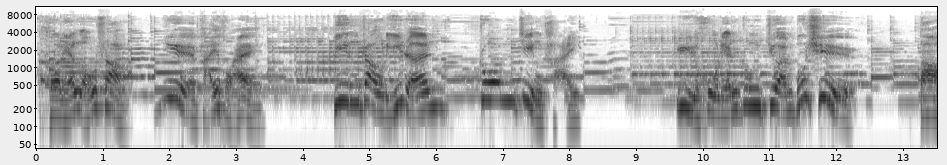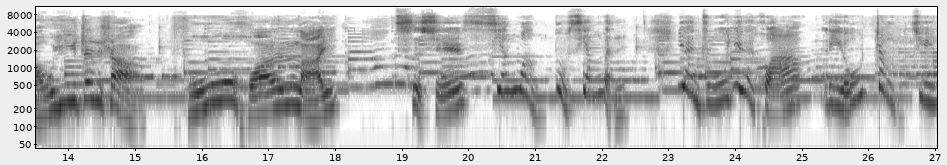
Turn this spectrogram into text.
可怜楼上月徘徊，应照离人妆镜台。玉户帘中卷不去，捣衣砧上拂还来。此时相望不相闻，愿逐月华流照君。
